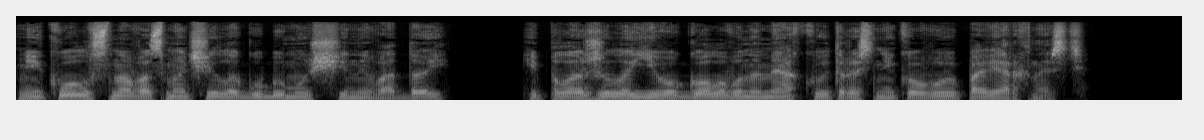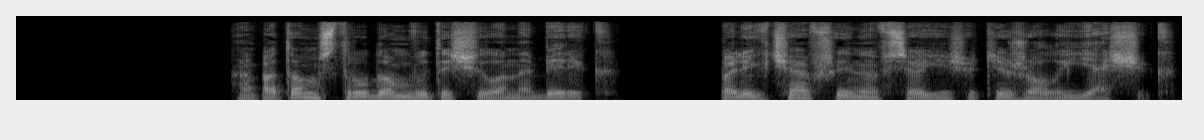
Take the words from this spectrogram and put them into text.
Микул снова смочила губы мужчины водой и положила его голову на мягкую тростниковую поверхность. А потом с трудом вытащила на берег полегчавший, но все еще тяжелый ящик.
